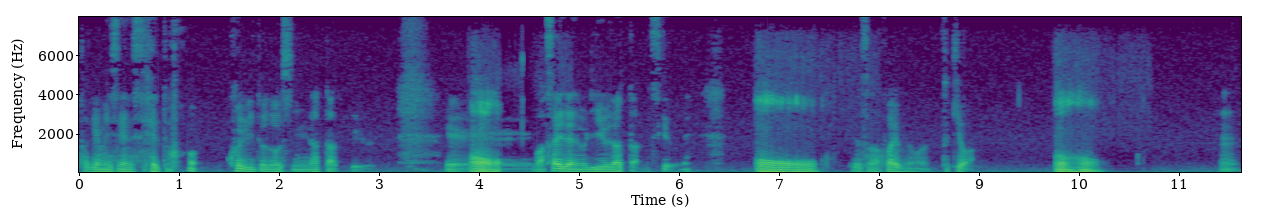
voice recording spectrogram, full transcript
竹見先生と 恋人同士になったっていう、えーまあ最大の理由だったんですけどね。おーペルソナ5の時は。うんうん。うん。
